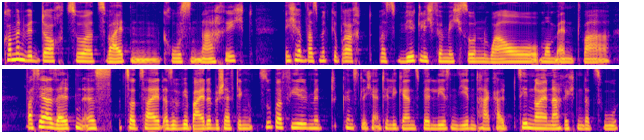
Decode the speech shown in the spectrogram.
kommen wir doch zur zweiten großen Nachricht. Ich habe was mitgebracht, was wirklich für mich so ein Wow-Moment war. Was ja selten ist zurzeit. Also wir beide beschäftigen super viel mit künstlicher Intelligenz. Wir lesen jeden Tag halt zehn neue Nachrichten dazu.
